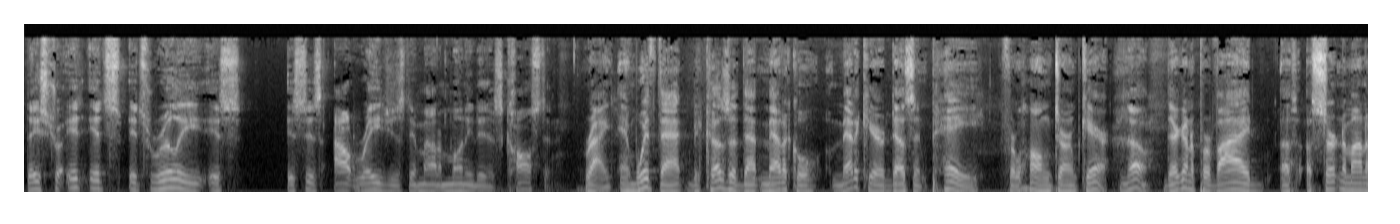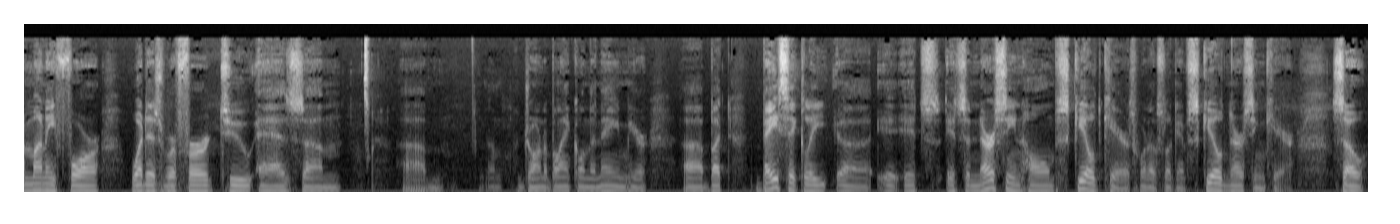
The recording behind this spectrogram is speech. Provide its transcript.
They str- it, it's it's really it's it's just outrageous the amount of money that it's costing. Right. And with that, because of that medical, Medicare doesn't pay for long term care. No. They're going to provide a, a, certain amount of money for what is referred to as, um, um, I'm drawing a blank on the name here, uh, but basically, uh, it, it's it's a nursing home, skilled care is what I was looking at, skilled nursing care. So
